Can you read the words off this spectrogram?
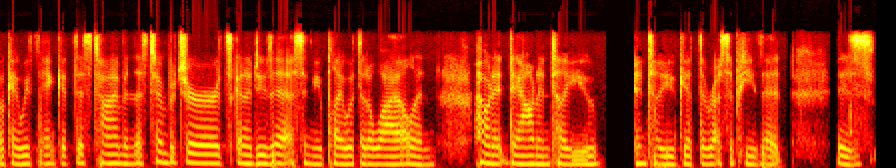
Okay, we think at this time and this temperature, it's going to do this, and you play with it a while and hone it down until you until you get the recipe that is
